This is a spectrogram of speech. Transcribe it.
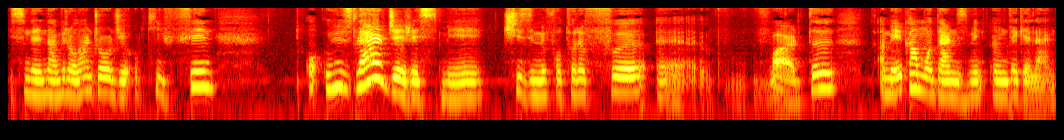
isimlerinden biri olan Georgia O'Keeffe'in yüzlerce resmi, çizimi, fotoğrafı e, vardı. Amerikan modernizmin önde gelen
